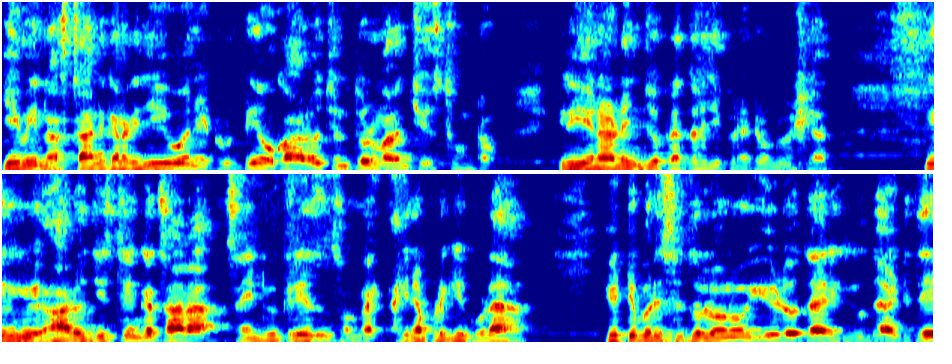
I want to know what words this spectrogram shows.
ఏమీ నష్టాన్ని కలగజేయవు అనేటువంటి ఒక ఆలోచనతో మనం చేస్తూ ఉంటాం. ఇది ఏనాటి నుంచో పెద్దలు చెప్పినటువంటి విషయాలు. దీనికి ఆలోచిస్తే ఇంకా చాలా సైంటిఫిక్ రీజన్స్ ఉన్నాయి. అయినప్పటికీ కూడా ఎట్టి పరిస్థితుల్లోనూ ఏడో తారీఖు దాటితే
